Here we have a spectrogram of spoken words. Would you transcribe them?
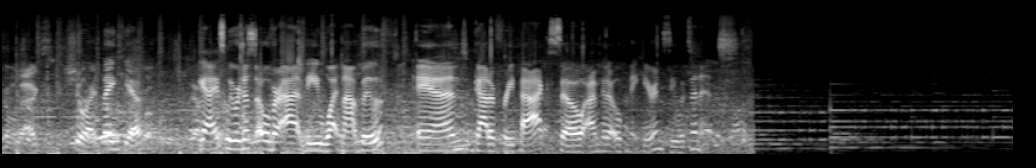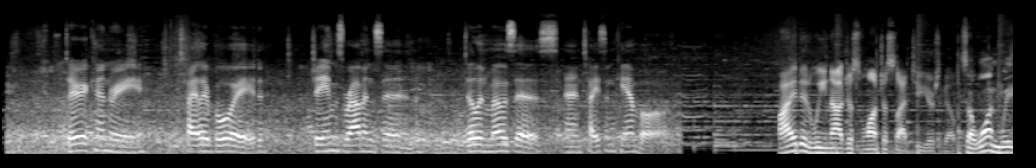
couple bags? Sure, thank you. Yeah. Guys, we were just over at the Whatnot booth and got a free pack, so I'm going to open it here and see what's in it. Derrick Henry, Tyler Boyd, James Robinson, Dylan Moses, and Tyson Campbell. Why did we not just launch a slab two years ago? So one, we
